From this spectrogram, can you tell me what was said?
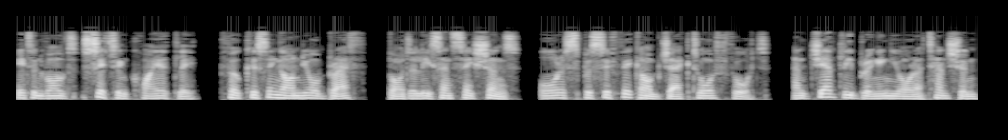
It involves sitting quietly, focusing on your breath, bodily sensations, or a specific object or thought, and gently bringing your attention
